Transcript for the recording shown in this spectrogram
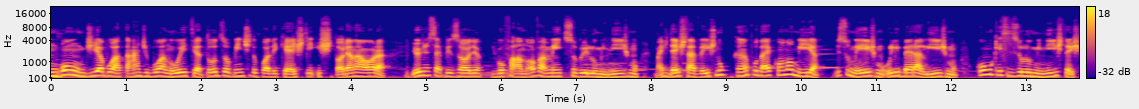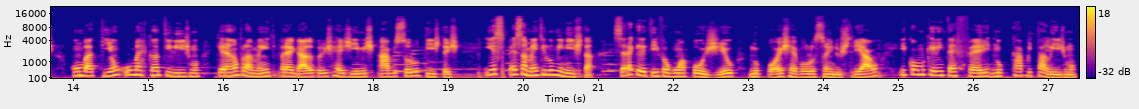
Um bom dia, boa tarde, boa noite a todos os ouvintes do podcast História na Hora. E hoje nesse episódio eu vou falar novamente sobre o iluminismo, mas desta vez no campo da economia. Isso mesmo, o liberalismo, como que esses iluministas combatiam o mercantilismo que era amplamente pregado pelos regimes absolutistas. E esse pensamento iluminista, será que ele teve algum apogeu no pós-revolução industrial e como que ele interfere no capitalismo,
